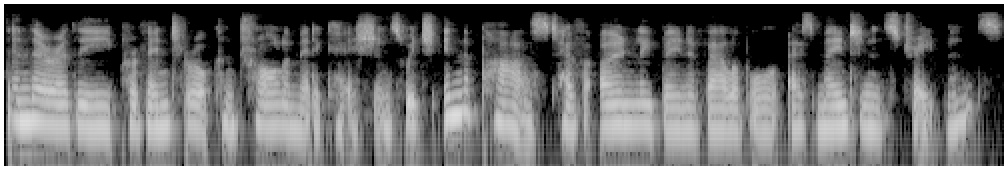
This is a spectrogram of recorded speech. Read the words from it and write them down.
Then there are the preventer or controller medications, which in the past have only been available as maintenance treatments.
